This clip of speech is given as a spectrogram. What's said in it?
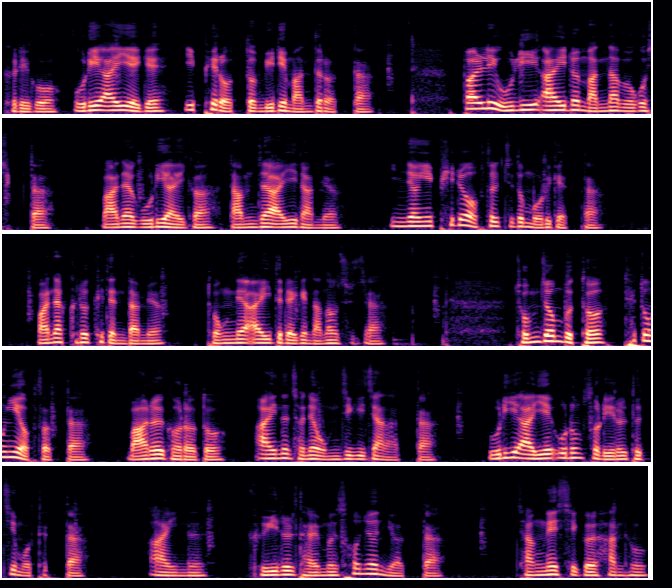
그리고 우리 아이에게 입힐 옷도 미리 만들었다. 빨리 우리 아이를 만나보고 싶다. 만약 우리 아이가 남자아이라면 인형이 필요 없을지도 모르겠다. 만약 그렇게 된다면 동네 아이들에게 나눠주자. 좀 전부터 태동이 없었다. 말을 걸어도 아이는 전혀 움직이지 않았다. 우리 아이의 울음소리를 듣지 못했다. 아이는 그 이를 닮은 소년이었다. 장례식을 한 후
